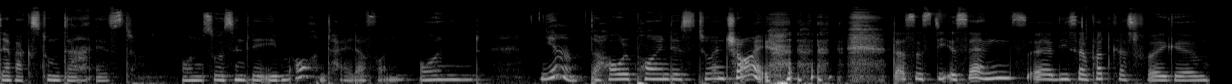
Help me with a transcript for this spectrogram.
der Wachstum da ist. Und so sind wir eben auch ein Teil davon. Und ja, the whole point is to enjoy. das ist die Essenz äh, dieser Podcast-Folge.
